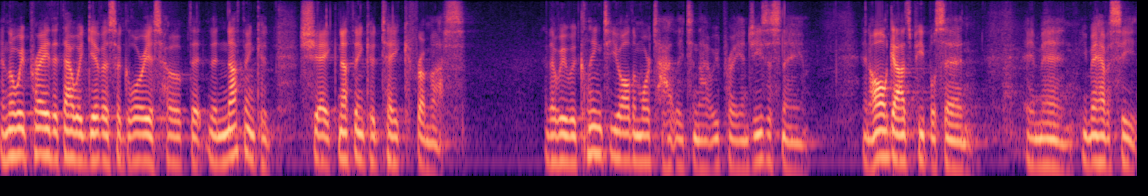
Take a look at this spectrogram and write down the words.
And Lord, we pray that that would give us a glorious hope that, that nothing could shake, nothing could take from us and that we would cling to you all the more tightly tonight, we pray in Jesus' name. And all God's people said, Amen. You may have a seat.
